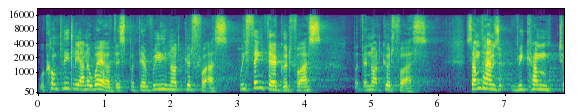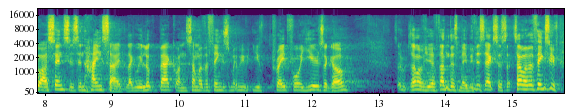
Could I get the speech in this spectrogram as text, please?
we're completely unaware of this, but they're really not good for us. We think they're good for us, but they're not good for us. Sometimes we come to our senses in hindsight, like we look back on some of the things maybe you've prayed for years ago. Some of you have done this, maybe this exercise. Some of the things you've,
